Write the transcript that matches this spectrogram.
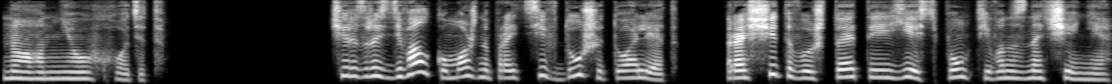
Но он не уходит. Через раздевалку можно пройти в душ и туалет. Рассчитываю, что это и есть пункт его назначения.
